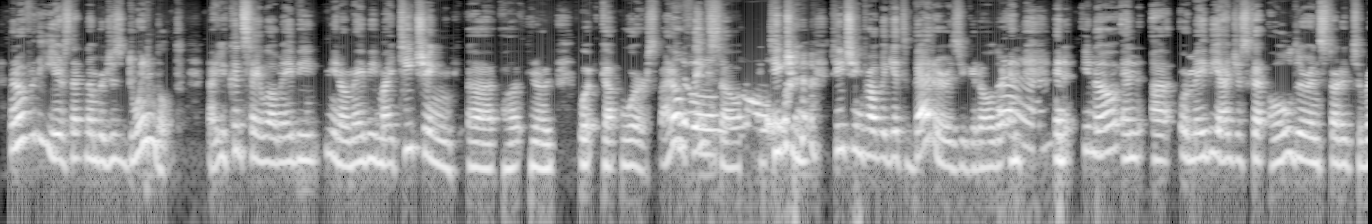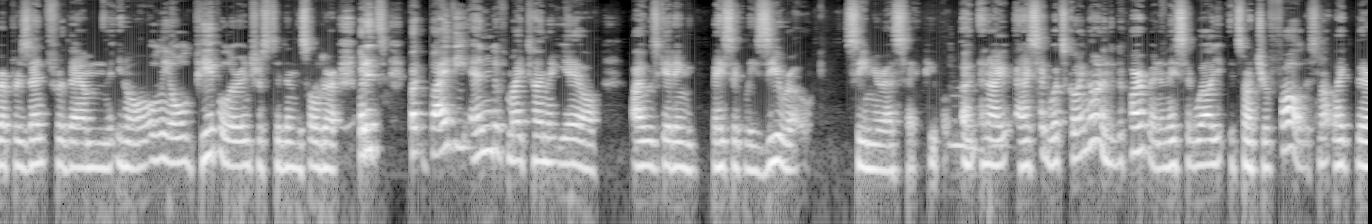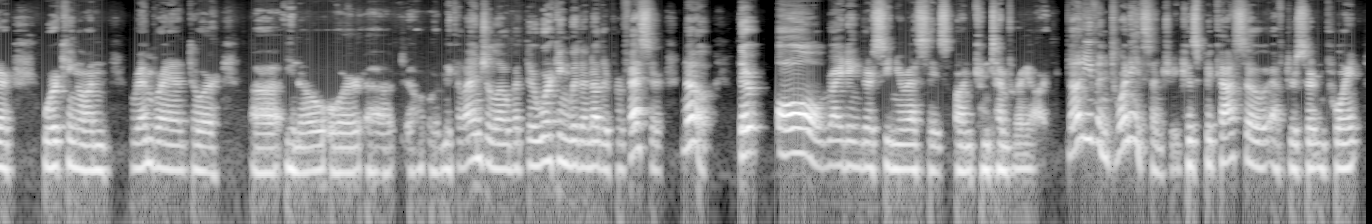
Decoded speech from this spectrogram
And over the years, that number just dwindled. Now you could say, well, maybe you know, maybe my teaching, uh, uh, you know, got worse. But I don't no, think so. No. Teaching, teaching probably gets better as you get older, yeah. and and you know, and uh, or maybe I just got older and started to represent for them. You know, only old people are interested in this older. But it's but by the end of my time at Yale, I was getting basically zero senior essay people. Mm-hmm. And, I, and I said, What's going on in the department? And they said, Well, it's not your fault. It's not like they're working on Rembrandt or, uh, you know, or, uh, or Michelangelo, but they're working with another professor. No, they're all writing their senior essays on contemporary art, not even 20th century, because Picasso, after a certain point,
